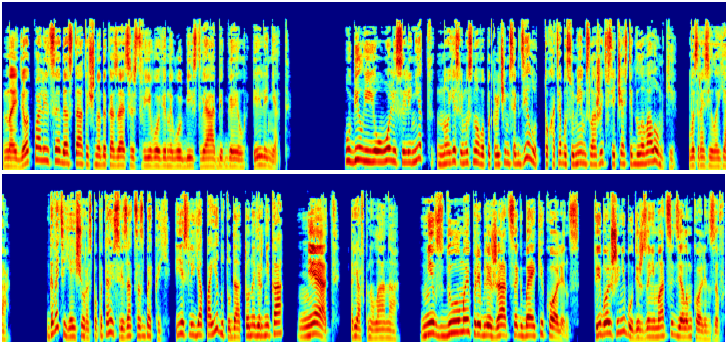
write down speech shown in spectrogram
Найдет полиция достаточно доказательств его вины в убийстве Абигейл или нет? Убил ее Уоллис или нет, но если мы снова подключимся к делу, то хотя бы сумеем сложить все части головоломки, возразила я. Давайте я еще раз попытаюсь связаться с Беккой. Если я поеду туда, то наверняка Нет, рявкнула она. Не вздумай приближаться к Бекки Коллинз. Ты больше не будешь заниматься делом Коллинзов.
